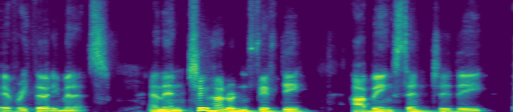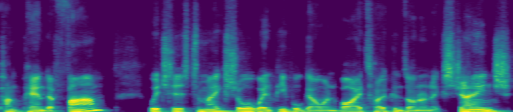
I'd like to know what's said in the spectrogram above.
every 30 minutes. And then 250 are being sent to the Punk Panda farm, which is to make sure when people go and buy tokens on an exchange,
